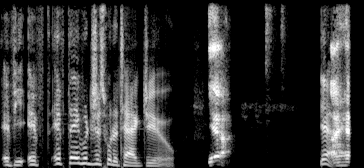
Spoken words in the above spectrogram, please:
if you if if they would just would have tagged you, Yeah, yeah, I had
